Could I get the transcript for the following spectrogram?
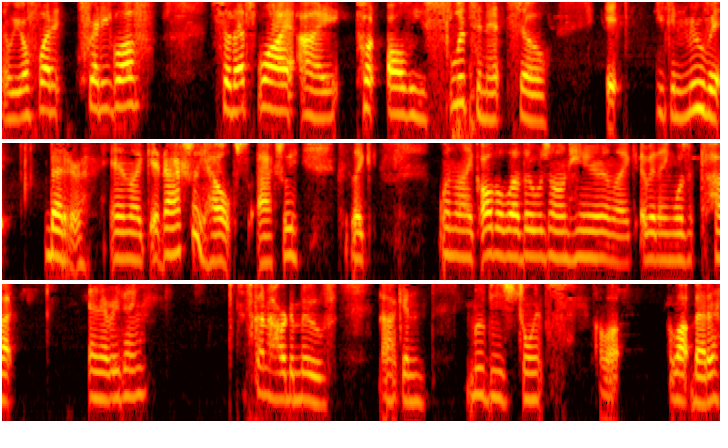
the real Freddy glove. So that's why I put all these slits in it so it you can move it better. And like it actually helps actually cuz like when like all the leather was on here and like everything wasn't cut and everything, it's kind of hard to move. Now I can move these joints a lot a lot better.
